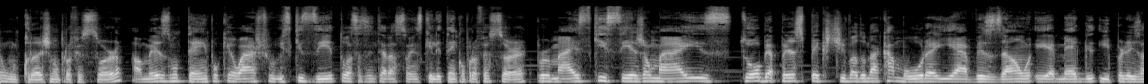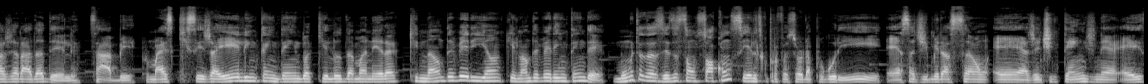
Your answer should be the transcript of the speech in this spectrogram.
um crush no professor, ao mesmo tempo que eu acho esquisito essas interações que ele tem com o professor, por mais que sejam mais sob a perspectiva do Nakamura e a visão e é mega hiper exagerada dele, sabe? Por mais que seja ele entendendo aquilo da maneira que não deveriam, que não deveria entender. Muitas das vezes são só conselhos que o professor dá pro guri, essa admiração é, a gente entende, né, é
